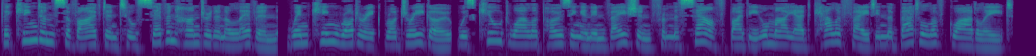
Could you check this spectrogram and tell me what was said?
The kingdom survived until 711, when King Roderick Rodrigo was killed while opposing an invasion from the south by the Umayyad Caliphate in the Battle of Guadalete.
